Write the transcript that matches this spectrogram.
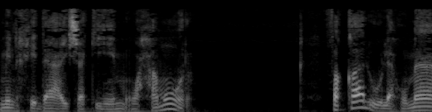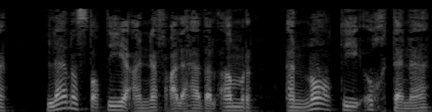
من خداع شكيم وحمور. فقالوا لهما لا نستطيع أن نفعل هذا الأمر أن نعطي أختنا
